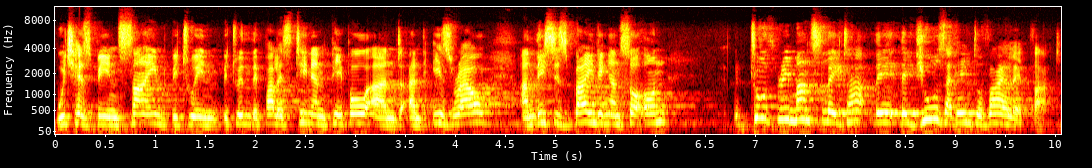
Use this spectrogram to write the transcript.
which has been signed between, between the Palestinian people and, and Israel, and this is binding and so on. Two, three months later, the, the Jews are going to violate that.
